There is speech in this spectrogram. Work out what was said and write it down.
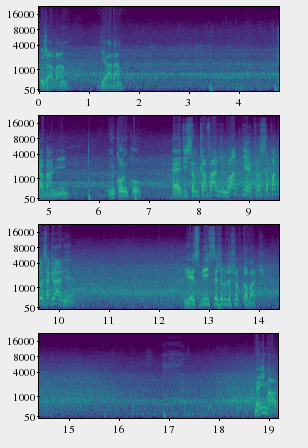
Kurzawa. Diara. Cavani. Nkunku. Edison Cavani. Ładnie, prostopadłe zagranie. Jest miejsce, żeby dośrodkować. Neymar.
